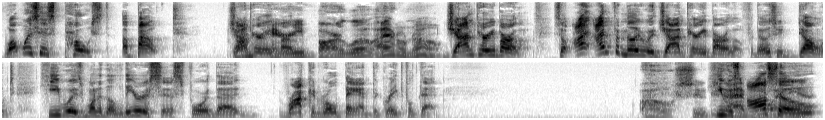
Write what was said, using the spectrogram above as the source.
What was his post about? John, John Perry, Perry Bar- Barlow? I don't know. John Perry Barlow. So I, am familiar with John Perry Barlow. For those who don't, he was one of the lyricists for the rock and roll band The Grateful Dead. Oh shoot! Dude, he was also no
